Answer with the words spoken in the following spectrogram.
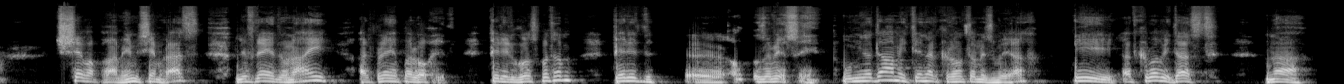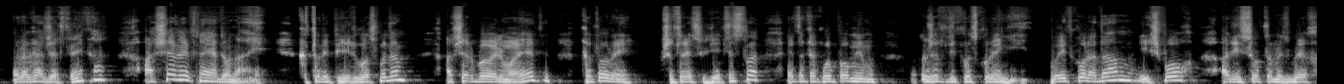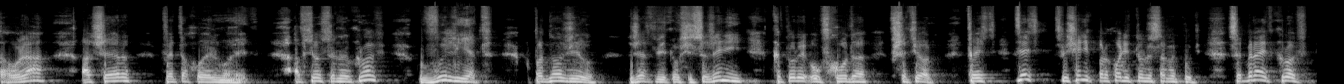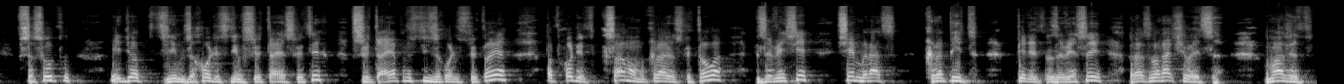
Шева пламим, семь раз, лифней Дунай, альпней Парохит. Перед Господом, перед э, завесой. У меня дамы Тенар Кротам из Беях, и от крови даст на рога жертвенника, Ашер лифней Дунай, который перед Господом, Ашер Бавель Моэд, который в шатре свидетельства, это, как мы помним, жертвенник воскурения. Вейтколь Адам, Ишпох, Адисотам из а Ашер Фетахуэль Моэд а всю остальную кровь выльет к подножию жертвенников всесожжений, который у входа в шатер. То есть здесь священник проходит тот же самый путь. Собирает кровь в сосуд, идет с ним, заходит с ним в святая святых, святая, простите, заходит в святое, подходит к самому краю святого, к завесе, семь раз храпит перед завесой, разворачивается, мажет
